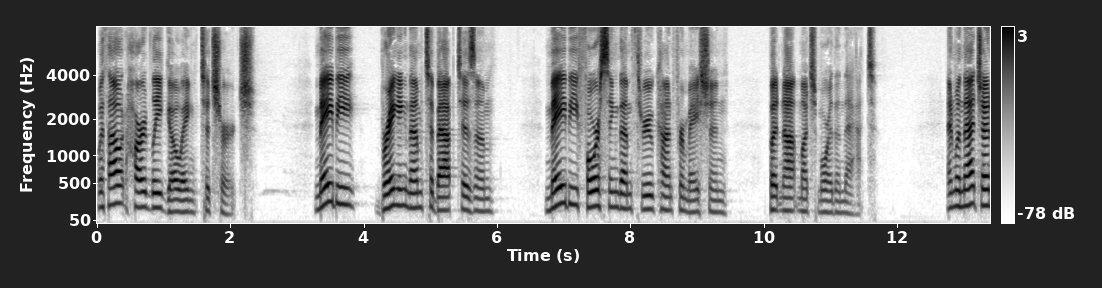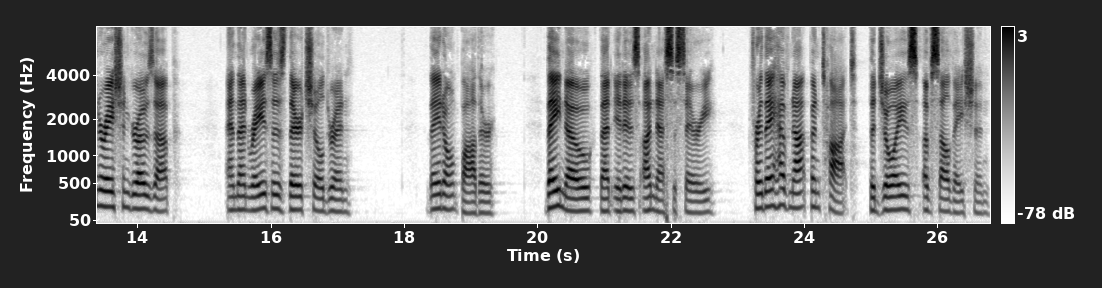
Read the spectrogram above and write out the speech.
without hardly going to church maybe bringing them to baptism, maybe forcing them through confirmation, but not much more than that. And when that generation grows up and then raises their children, they don't bother. They know that it is unnecessary, for they have not been taught the joys of salvation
